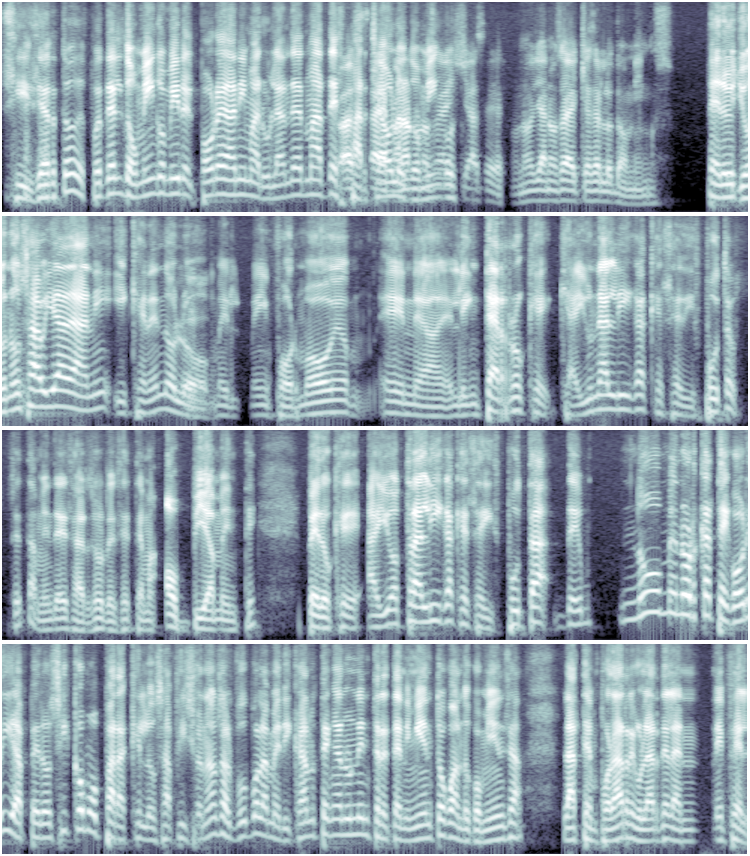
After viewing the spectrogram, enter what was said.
sí, ¿cierto? Después del domingo, mire, el pobre Dani Marulanda es más desparchado los domingos. Uno ya no sabe qué hacer los domingos. Pero yo no sabía, Dani, y Kenneth lo, me, informó en eh, el interno que, que, hay una liga que se disputa, usted también debe saber sobre ese tema, obviamente, pero que hay otra liga que se disputa de no menor categoría, pero sí como para que los aficionados al fútbol americano tengan un entretenimiento cuando comienza la temporada regular de la NFL.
